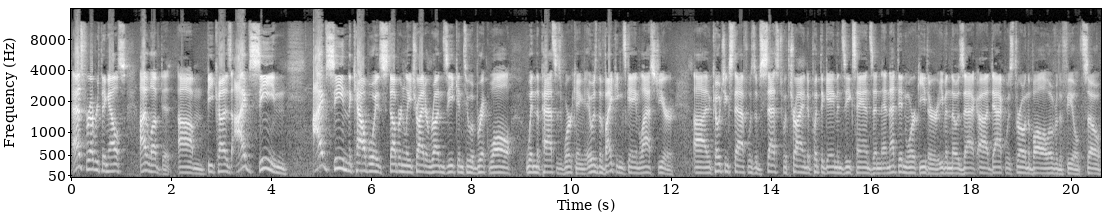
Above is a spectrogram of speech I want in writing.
As for everything else, I loved it um, because I've seen I've seen the Cowboys stubbornly try to run Zeke into a brick wall when the pass is working. It was the Vikings game last year. Uh, the coaching staff was obsessed with trying to put the game in Zeke's hands, and, and that didn't work either. Even though Zach uh, Dak was throwing the ball all over the field, so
